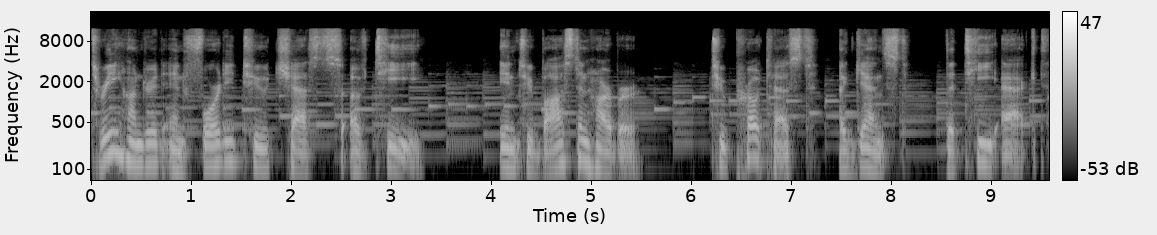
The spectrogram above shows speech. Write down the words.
342 chests of tea into Boston Harbor to protest against the Tea Act.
